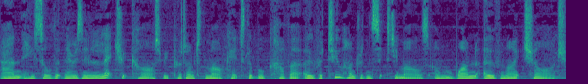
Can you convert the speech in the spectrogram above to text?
and he saw that there is an electric car to be put onto the market that will cover over 260 miles on one overnight charge,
